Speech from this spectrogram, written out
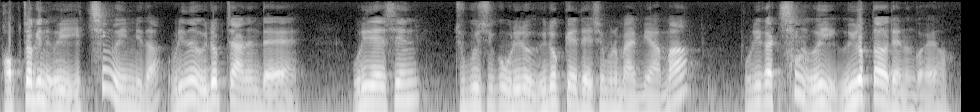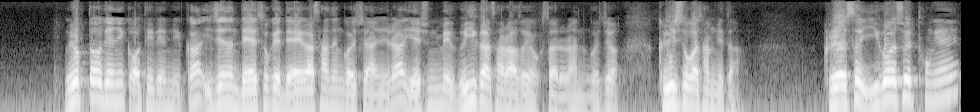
법적인 의, 칭의입니다. 우리는 의롭지 않은데 우리 대신 죽으시고 우리를 의롭게 되심으로 말미암아 우리가 칭의, 의롭다가 되는 거예요. 의롭다고 되니까 어떻게 됩니까? 이제는 내 속에 내가 사는 것이 아니라 예수님의 의가 살아서 역사를 하는 거죠. 그리스도가 삽니다. 그래서 이것을 통해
